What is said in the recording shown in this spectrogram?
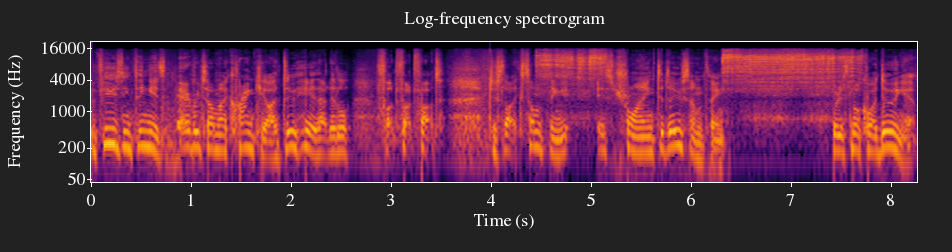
Confusing thing is, every time I crank it, I do hear that little fut fut fut, just like something is trying to do something, but it's not quite doing it.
